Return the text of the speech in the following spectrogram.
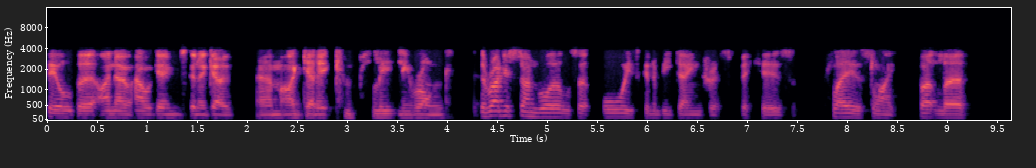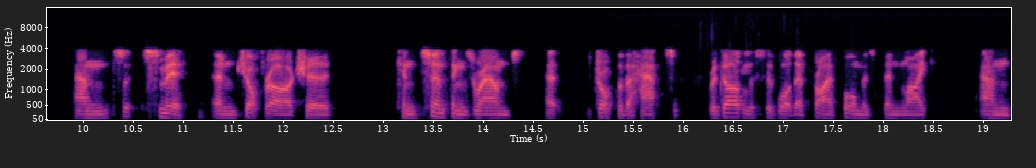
feel that I know how a game's going to go, um, I get it completely wrong. The Rajasthan Royals are always going to be dangerous because players like Buttler and Smith and Jofra Archer can turn things around at the drop of a hat, regardless of what their prior form has been like, and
